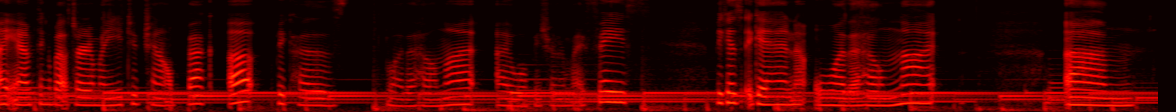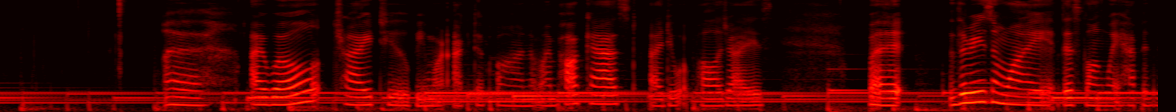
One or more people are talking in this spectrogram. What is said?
I am thinking about starting my YouTube channel back up because why the hell not? I will be showing my face because again, why the hell not? Um, uh, I will try to be more active on my podcast. I do apologize. But the reason why this long wait happened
